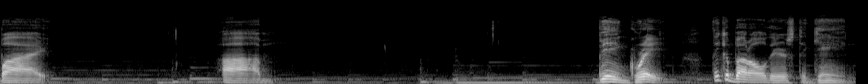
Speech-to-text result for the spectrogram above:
by um, being great, think about all there is to gain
